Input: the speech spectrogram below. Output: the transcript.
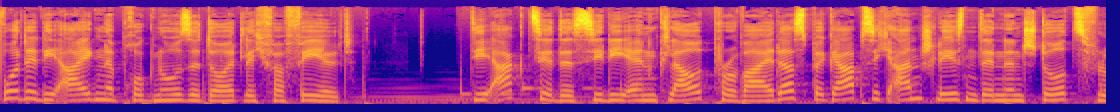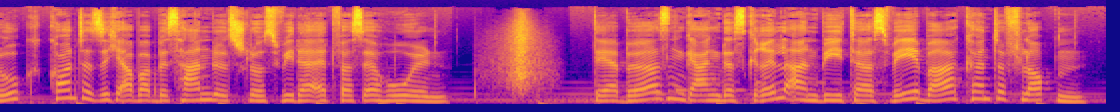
wurde die eigene Prognose deutlich verfehlt. Die Aktie des CDN Cloud Providers begab sich anschließend in den Sturzflug, konnte sich aber bis Handelsschluss wieder etwas erholen. Der Börsengang des Grillanbieters Weber könnte floppen.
